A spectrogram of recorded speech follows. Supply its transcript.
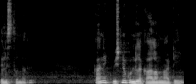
తెలుస్తున్నది. కానీ విష్ణుకుండిల కాలం నాటి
